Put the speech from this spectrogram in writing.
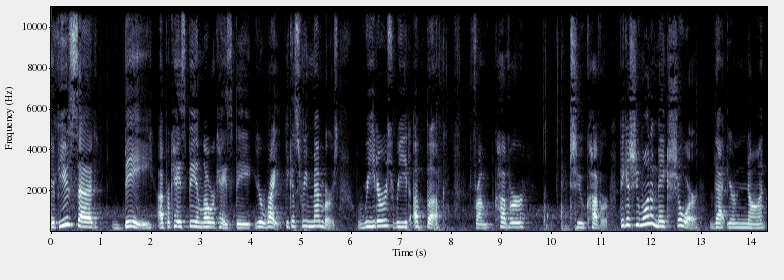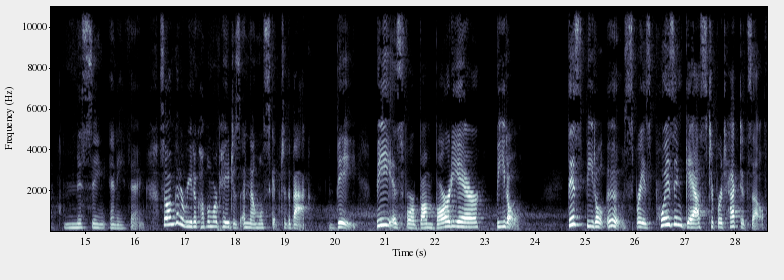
If you said B, uppercase B and lowercase b, you're right. Because remembers, readers read a book from cover to cover because you want to make sure that you're not missing anything. So I'm going to read a couple more pages and then we'll skip to the back. B. B is for Bombardier Beetle. This beetle, ooh, sprays poison gas to protect itself,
